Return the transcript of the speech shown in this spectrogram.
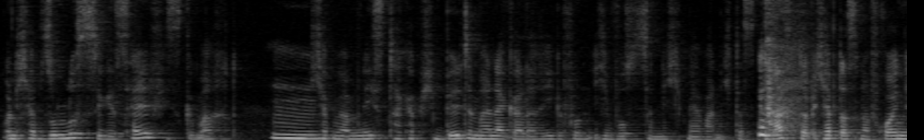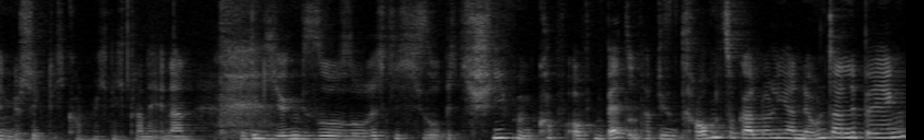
und ich habe so lustige Selfies gemacht. Hm. Ich habe mir am nächsten Tag habe ich ein Bild in meiner Galerie gefunden. Ich wusste nicht mehr, wann ich das gemacht habe. Ich habe das einer Freundin geschickt. Ich konnte mich nicht dran erinnern. Da liege ich irgendwie so, so richtig so richtig schief mit dem Kopf auf dem Bett und habe diesen Traubenzuckerlolli an der Unterlippe hängen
